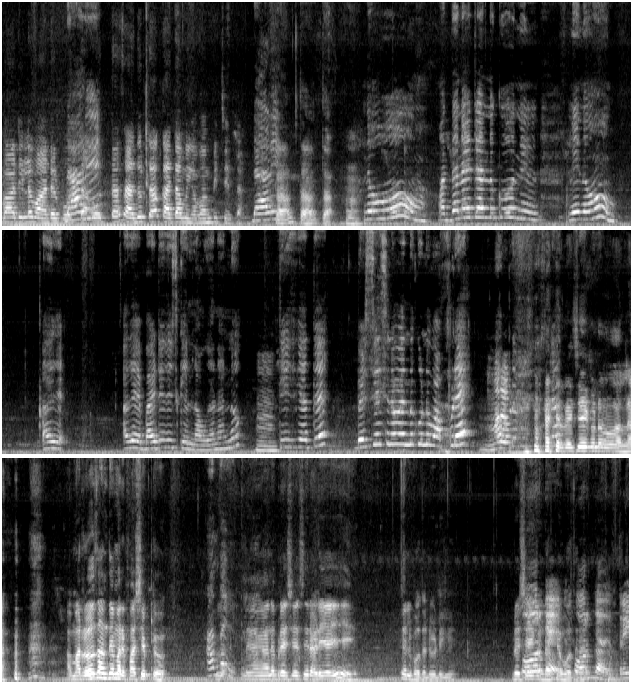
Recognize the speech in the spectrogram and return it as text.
బాటిల్లో వాటర్ పోతా పోతా చదువుతా కథం ఇక పంపించేస్తా డాడీ. తా తా తా. ఆ. నువ్వు నేను అదే అదే బయట తీసుకెళ్ళినావు కదా నన్ను. తీసుకెళ్తే బ్రష్ చేయకుండా పోవాలనా? మరి రోజు అంతే మరి ఫస్ట్ షిఫ్ట్ అంతే. లేగానే బ్రష్ చేసి రెడీ అయ్యి వెళ్ళిపోతా డ్యూటీకి బ్రష్ చేయకుండా అట్నే పోతా. త్రీ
